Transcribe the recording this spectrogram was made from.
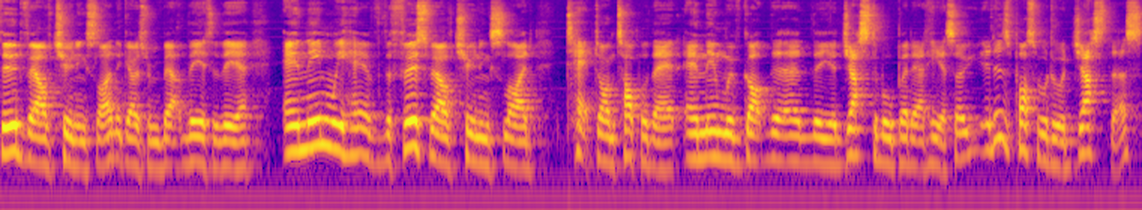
third valve tuning slide that goes from about there to there, and then we have the first valve tuning slide tapped on top of that and then we've got the, the adjustable bit out here. So it is possible to adjust this.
